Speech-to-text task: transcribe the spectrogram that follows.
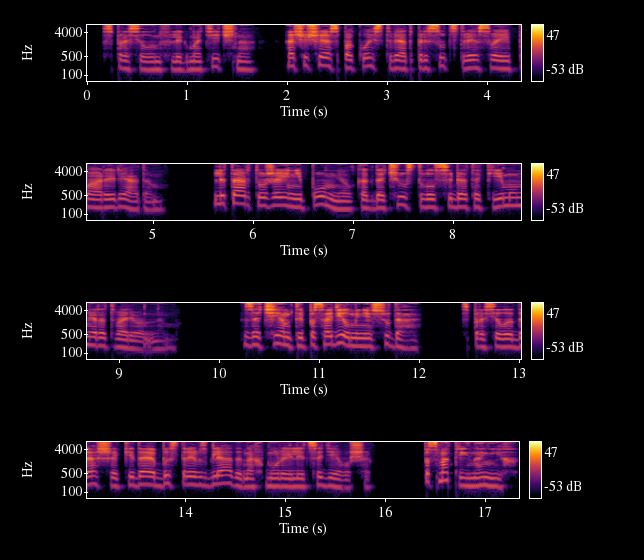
— спросил он флегматично, ощущая спокойствие от присутствия своей пары рядом. Летард уже и не помнил, когда чувствовал себя таким умиротворенным. «Зачем ты посадил меня сюда?» — спросила Даша, кидая быстрые взгляды на хмурые лица девушек. «Посмотри на них»,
